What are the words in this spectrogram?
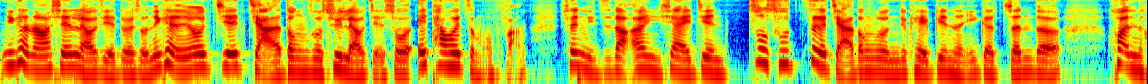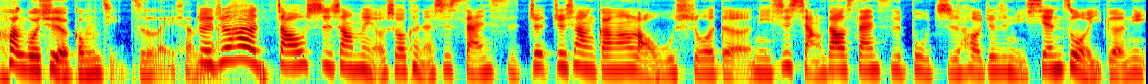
你可能要先了解对手，你可能用接假的动作去了解，说，哎，他会怎么防？所以你知道，啊，你下一件做出这个假动作，你就可以变成一个真的换换过去的攻击之类。像对，就是他的招式上面，有时候可能是三四，就就像刚刚老吴说的，你是想到三四步之后，就是你先做一个，你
